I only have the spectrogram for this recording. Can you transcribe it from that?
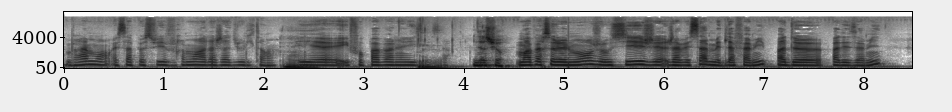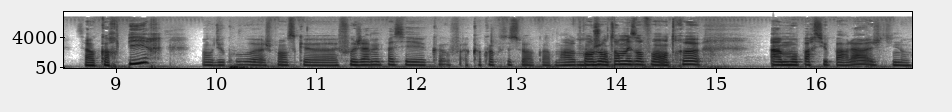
Vraiment. Et ça peut suivre vraiment à l'âge adulte. hein. Et euh, il faut pas banaliser ça. bien sûr. Moi, personnellement, j'ai aussi, j'avais ça, mais de la famille, pas, de, pas des amis. C'est encore pire. Donc, du coup, euh, je pense qu'il faut jamais passer quoi, quoi, quoi que ce soit. Quoi. Moi, Quand j'entends mes enfants entre eux, un mot par-ci ou par-là, je dis non.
